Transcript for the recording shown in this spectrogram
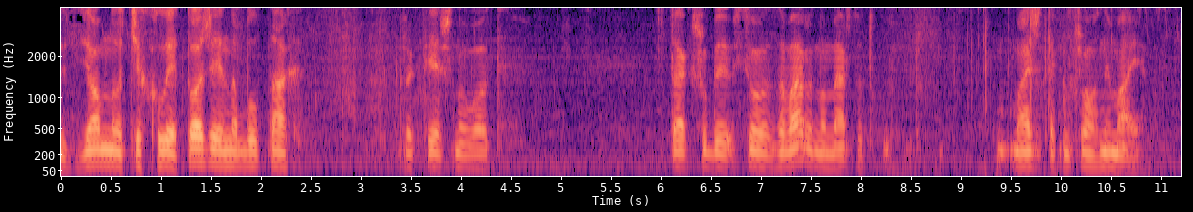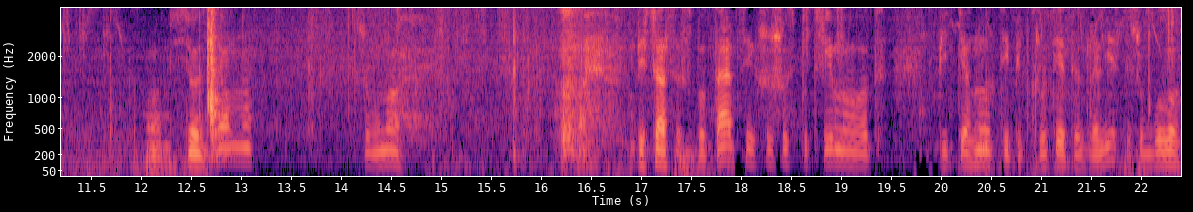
зйомно чехли теж на болтах. Практично. От. Так, щоб все заварено тут майже так нічого немає. От, все зйомно, щоб воно під час експлуатації, якщо щось потрібно, от, підтягнути, підкрутити, залізти, щоб було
